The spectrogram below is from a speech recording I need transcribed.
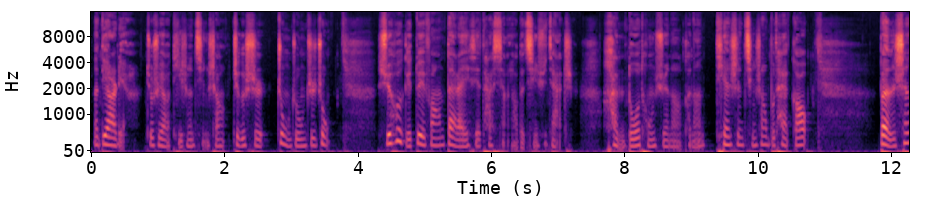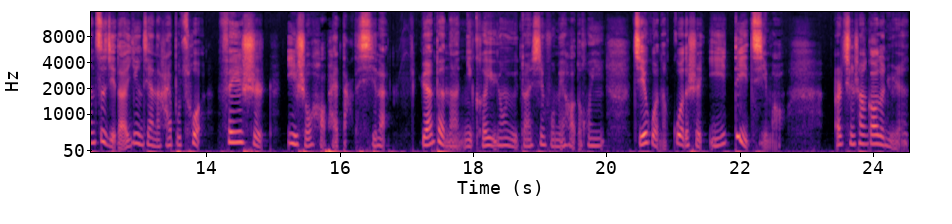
那第二点就是要提升情商，这个是重中之重。学会给对方带来一些他想要的情绪价值。很多同学呢，可能天生情商不太高，本身自己的硬件呢还不错，非是一手好牌打得稀烂。原本呢，你可以拥有一段幸福美好的婚姻，结果呢，过的是一地鸡毛。而情商高的女人。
